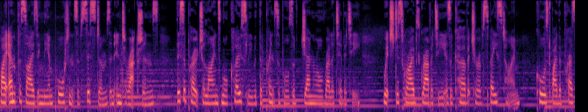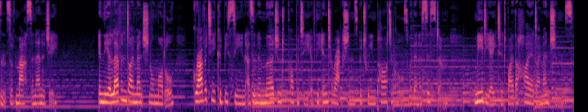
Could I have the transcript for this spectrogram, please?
By emphasizing the importance of systems and interactions, This approach aligns more closely with the principles of general relativity, which describes gravity as a curvature of spacetime caused by the presence of mass and energy. In the 11 dimensional model, gravity could be seen as an emergent property of the interactions between particles within a system, mediated by the higher dimensions.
